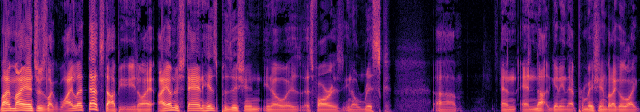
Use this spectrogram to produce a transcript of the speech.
my, my answer is like, why let that stop you? You know, I, I understand his position, you know, as, as far as, you know, risk, um, and, and not getting that permission. But I go like,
